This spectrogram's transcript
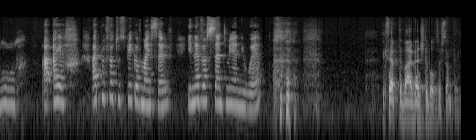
Oh, I, I, I prefer to speak of myself. He never sent me anywhere. Except to buy vegetables or something.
